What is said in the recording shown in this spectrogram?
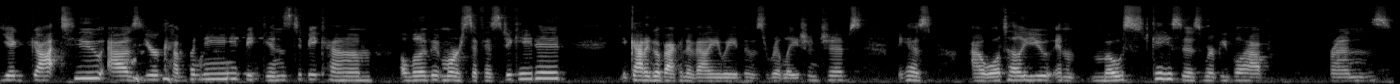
you got to, as your company begins to become a little bit more sophisticated, you got to go back and evaluate those relationships because I will tell you, in most cases where people have friends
